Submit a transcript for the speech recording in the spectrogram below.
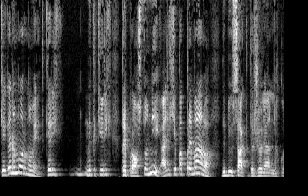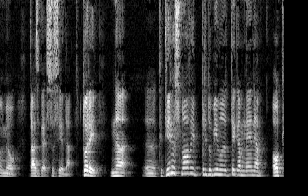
Tega ne moramo imeti, ker jih nekaterih preprosto ni, ali jih je pa premalo, da bi vsak državljan lahko imel ta soseda. Torej, na uh, kateri osnovi pridobimo tega mnenja? Ok.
